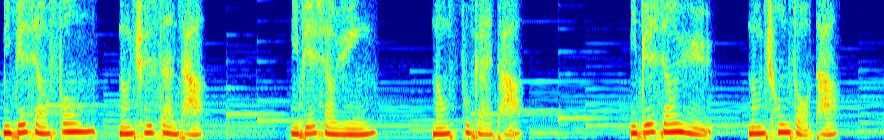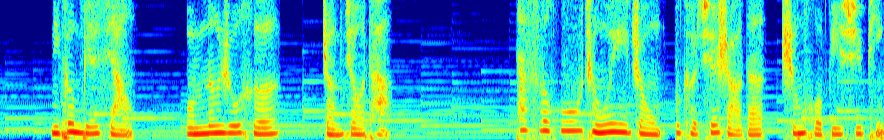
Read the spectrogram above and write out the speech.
你别想风能吹散它，你别想云能覆盖它，你别想雨能冲走它，你更别想我们能如何拯救它。它似乎成为一种不可缺少的生活必需品。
